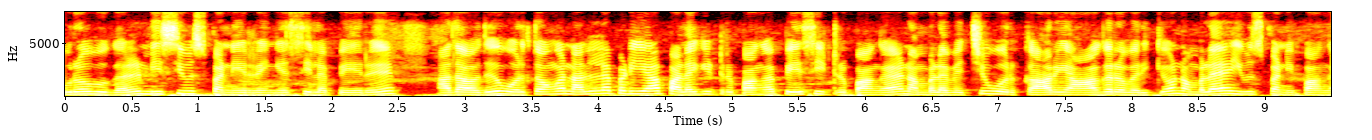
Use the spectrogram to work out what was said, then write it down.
உறவுகள் மிஸ்யூஸ் பண்ணிடுறீங்க. சில பேர் அதாவது ஒருத்தவங்க நல்லபடியாக பழகிட்டு இருப்பாங்க பேசிகிட்டு இருப்பாங்க நம்மளை வச்சு ஒரு காரியம் ஆகிற வரைக்கும் நம்மளை யூஸ் பண்ணிப்பாங்க.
